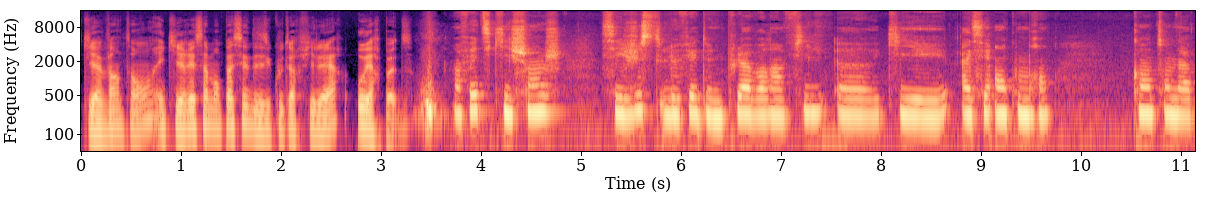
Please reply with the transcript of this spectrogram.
qui a 20 ans et qui est récemment passé des écouteurs filaires aux AirPods. En fait, ce qui change, c'est juste le fait de ne plus avoir un fil euh, qui est assez encombrant. Quand on n'a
